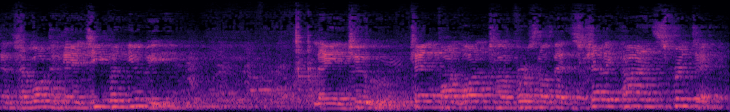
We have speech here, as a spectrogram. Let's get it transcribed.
from Motorcade Jeevan Newby. Lane 2, 10.1 to a personal best. Shelly Hines sprinted.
